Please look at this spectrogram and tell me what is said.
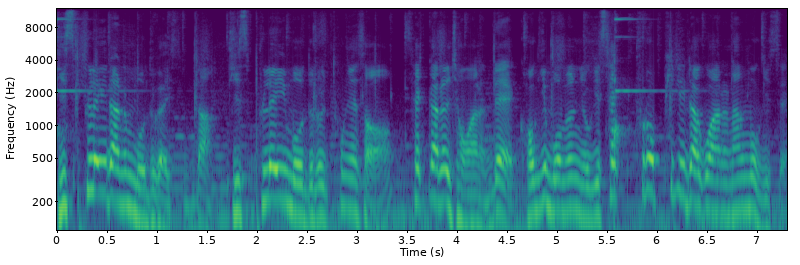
디스플레이라는 모드가 있습니다. 디스플레이 모드를 통해서 색깔을 정하는데 거기 보면 여기 색 프로필이라고 하는 항목이 있어요.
